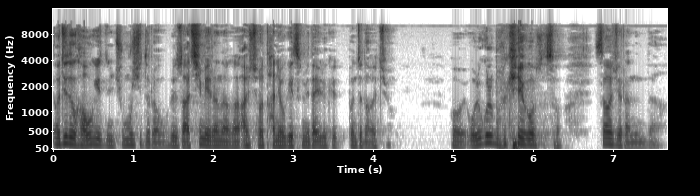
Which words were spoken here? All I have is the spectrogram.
어제도 계더니 주무시더라고. 그래서 아침에 일어나가, 아, 저 다녀오겠습니다. 이렇게 먼저 나왔죠. 어, 얼굴 볼 기회가 없어서 싸우질 않는다.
